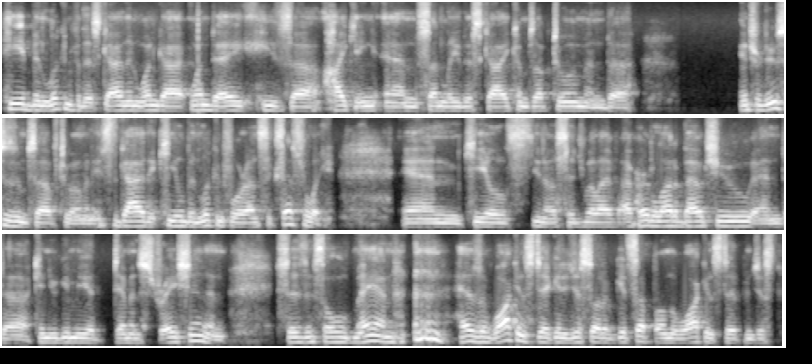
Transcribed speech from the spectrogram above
he had been looking for this guy. And then one guy, one day, he's uh, hiking, and suddenly this guy comes up to him and uh, introduces himself to him, and it's the guy that Keel had been looking for unsuccessfully. And Keel's, you know, said, "Well, I've I've heard a lot about you, and uh, can you give me a demonstration?" And says this old man has a walking stick, and he just sort of gets up on the walking stick and just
